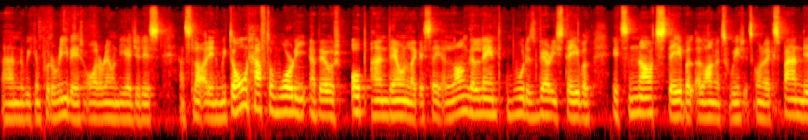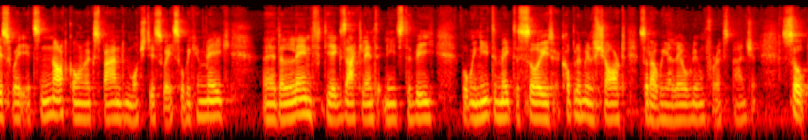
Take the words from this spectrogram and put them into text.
And we can put a rebate all around the edge of this and slot it in. We don't have to worry about up and down. Like I say, along the length, wood is very stable. It's not stable along its width. It's going to expand this way. It's not going to expand much this way. So we can make uh, the length, the exact length it needs to be, but we need to make the side a couple of mil short so that we allow room for expansion. So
